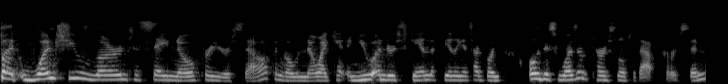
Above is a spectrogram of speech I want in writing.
But once you learn to say no for yourself and go, no, I can't, and you understand the feeling inside going, oh, this wasn't personal to that person.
